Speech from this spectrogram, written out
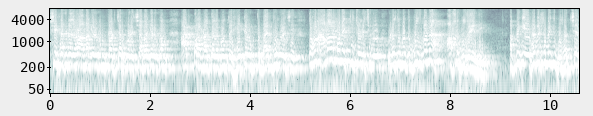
শেখ হাসিনা যখন আমাকে এরকম টর্চার করেছে, আমাকে এরকম আটতলা নয়তলা পর্যন্ত হেঁটে উঠতে বাধ্য করেছে, তখন আমার মনে কি চলেছিল, ওটা তোমরা তো বুঝবে না, আসো বুঝাই দিই। আপনি কি এভাবে সবাইকে বোঝাচ্ছেন?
